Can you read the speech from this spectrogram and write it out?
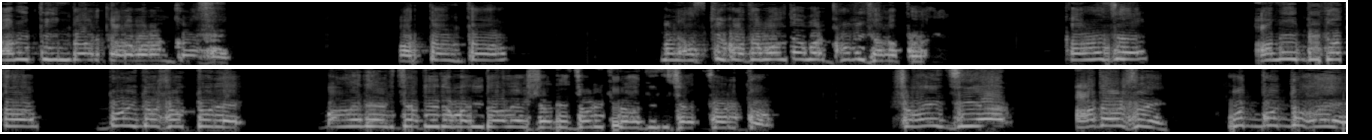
আমি তিনবার কারাবরণ করেছি। অত্যন্ত মানে আজকে কথা বলতে আমার খুবই খারাপ লাগে। কারণ হচ্ছে, আমি বিগত দুই দশক ধরে বাংলাদেশ জাতীয়তাবাদী দলের সাথে জড়িত রাজনীতির সাথে জড়িত। শহীদ জিয়ার আদর্শে উদ্বুদ্ধ হয়ে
